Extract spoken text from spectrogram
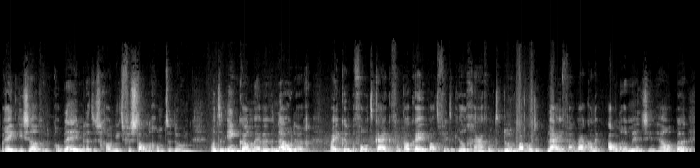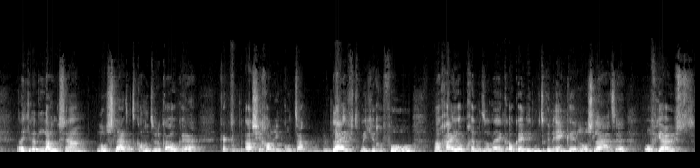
breng je jezelf in de problemen. Dat is gewoon niet verstandig om te doen. Want een inkomen hebben we nodig. Maar je kunt bijvoorbeeld kijken van... oké, wat vind ik heel gaaf om te doen? Waar word ik blij van? Waar kan ik andere mensen in helpen? En dat je dat langzaam loslaat. Dat kan natuurlijk ook, hè? Kijk, als je gewoon in contact blijft met je gevoel, dan ga je op een gegeven moment wel denken: oké, dit moet ik in één keer loslaten. Of juist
